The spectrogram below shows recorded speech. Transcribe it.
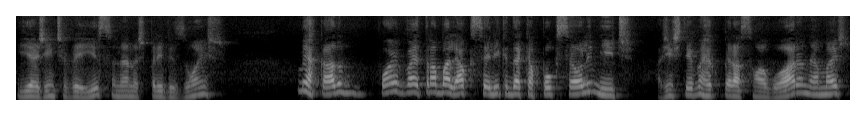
e a gente vê isso né, nas previsões, o mercado pode, vai trabalhar com Selic daqui a pouco, isso é o limite. A gente teve uma recuperação agora, né, mas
